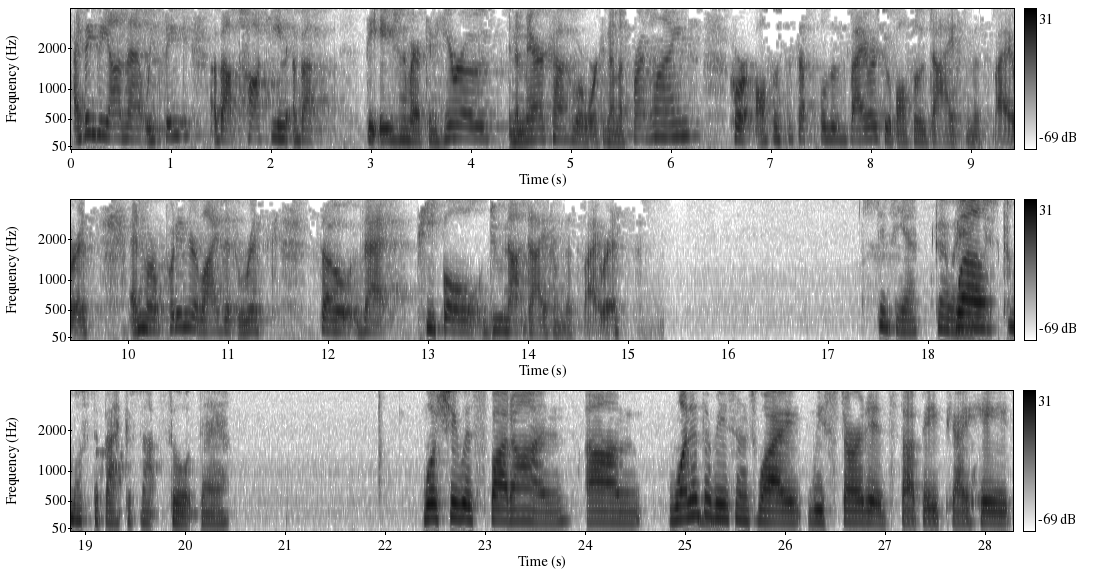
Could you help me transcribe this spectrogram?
I think beyond that, we think about talking about the Asian American heroes in America who are working on the front lines, who are also susceptible to this virus, who have also died from this virus, and who are putting their lives at risk so that people do not die from this virus. Cynthia, go ahead. Well, Just come off the back of that thought there. Well, she was spot on. Um, one of the reasons why we started Stop AAPI Hate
